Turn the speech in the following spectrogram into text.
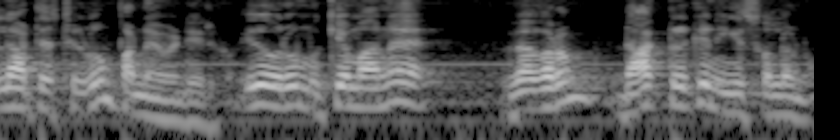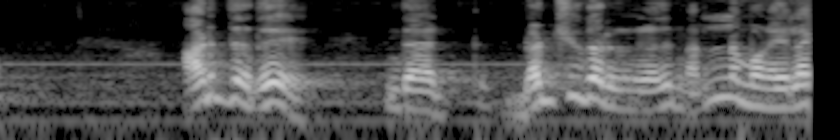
எல்லா டெஸ்ட்டுகளும் பண்ண வேண்டியிருக்கும். இது ஒரு முக்கியமான விவரம் டாக்டருக்கு நீங்கள் சொல்லணும். அடுத்தது இந்த பிளட் சுகருங்கிறது நல்ல முறையில்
